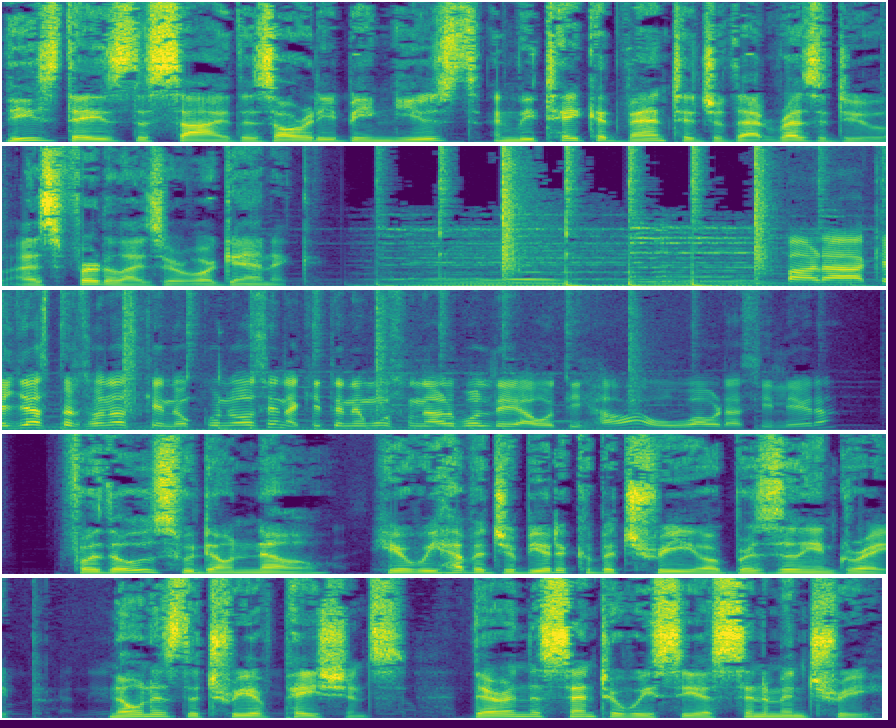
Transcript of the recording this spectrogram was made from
These days the scythe is already being used and we take advantage of that residue as fertilizer organic. Para aquellas personas que no conocen, aquí tenemos un árbol de abotijaba o uva brasilera. For those who don't know, here we have a jabuticaba tree or Brazilian grape, known as the tree of patience. There in the center we see a cinnamon tree,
